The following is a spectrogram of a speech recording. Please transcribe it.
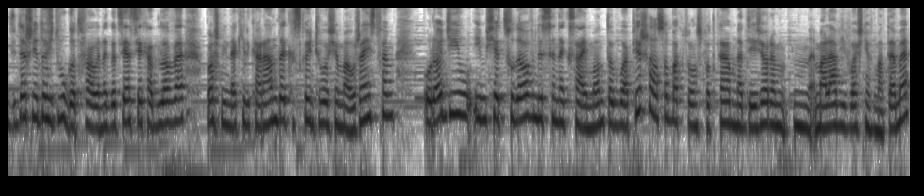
widocznie dość długo trwały negocjacje handlowe, poszli na kilka randek, skończyło się małżeństwem. Urodził im się cudowny synek Simon. To była pierwsza osoba, którą spotkałam nad jeziorem mm, Malawi właśnie w Mateme,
